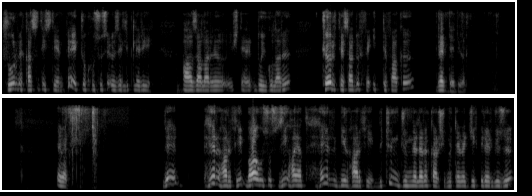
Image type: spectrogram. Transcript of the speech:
şuur ve kasıt isteyen pek çok hususi özellikleri, azaları, işte duyguları kör tesadüf ve ittifakı reddediyor. Evet. Ve her harfi bahusus zihayat her bir harfi bütün cümlelere karşı müteveccih birer yüzü,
